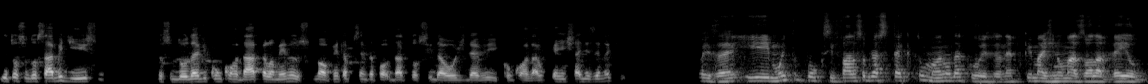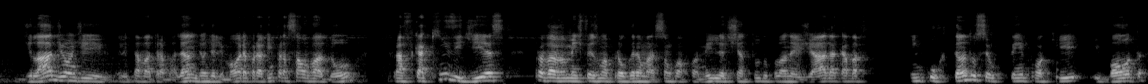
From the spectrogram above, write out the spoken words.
E o torcedor sabe disso. O torcedor deve concordar, pelo menos 90% da torcida hoje deve concordar com o que a gente está dizendo aqui. Pois é, e muito pouco se fala sobre o aspecto humano da coisa, né? Porque imagina o Mazola veio de lá de onde ele estava trabalhando, de onde ele mora, para vir para Salvador, para ficar 15 dias. Provavelmente fez uma programação com a família, tinha tudo planejado, acaba encurtando o seu tempo aqui e volta.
